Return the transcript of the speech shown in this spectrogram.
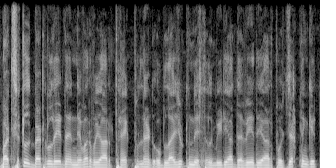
But still better late than never. We are thankful and obliged to national media the way they are projecting it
